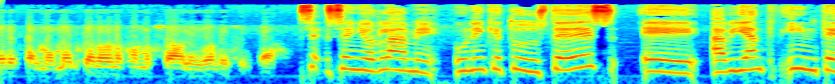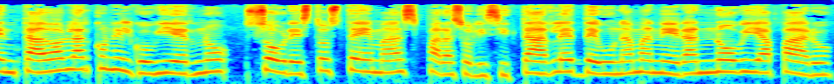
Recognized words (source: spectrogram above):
pero hasta el momento no nos hemos dado ningún resultado. señor Lame, una inquietud. ¿Ustedes eh, habían intentado hablar con el gobierno sobre estos temas para solicitarle de una manera no vía paro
